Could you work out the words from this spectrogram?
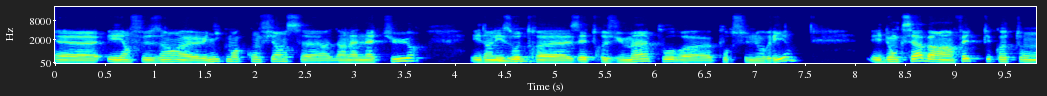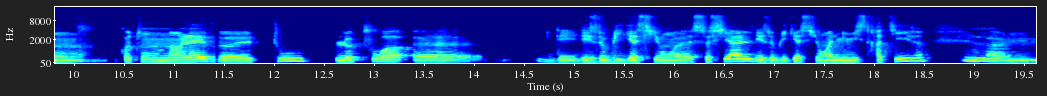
euh, et en faisant uniquement confiance dans la nature et dans les mmh autres êtres humains pour, pour se nourrir. Et donc ça, bah, en fait, quand on, quand on enlève tout le poids des, obligations sociales, des obligations administratives, mmh.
